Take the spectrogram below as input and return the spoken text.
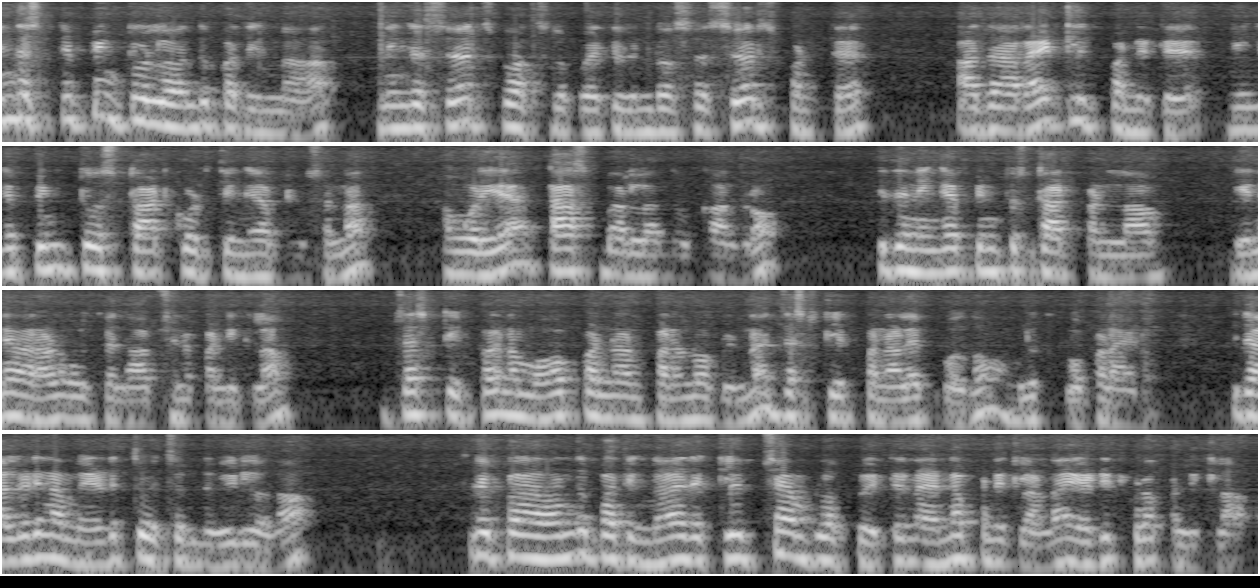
இந்த ஸ்டிப்பிங் டூலில் வந்து பார்த்தீங்கன்னா நீங்கள் சர்ச் பாக்ஸில் போயிட்டு விண்டோஸை சர்ச் பண்ணிட்டு அதை ரைட் கிளிக் பண்ணிவிட்டு நீங்கள் பின் டு ஸ்டார்ட் கொடுத்தீங்க அப்படின்னு சொன்னால் உங்களுடைய டாஸ்க் பாரில் வந்து உட்காந்துரும் இதை நீங்கள் பின் டு ஸ்டார்ட் பண்ணலாம். என்ன வேணாலும் உங்களுக்கு அந்த ஆப்ஷனை பண்ணிக்கலாம். ஜஸ்ட் இப்போ நம்ம ஓப்பன் ஆன் பண்ணணும் அப்படின்னா ஜஸ்ட் கிளிக் பண்ணாலே போதும். உங்களுக்கு ஓப்பன் ஆகிடும் இது ஆல்ரெடி நம்ம எடுத்து வச்சிருந்த வீடியோ தான். இப்போ வந்து பார்த்தீங்கன்னா இது கிளிப் சாம்பில் போயிட்டு நான் என்ன பண்ணிக்கலாம்னா எடிட் கூட பண்ணிக்கலாம்.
